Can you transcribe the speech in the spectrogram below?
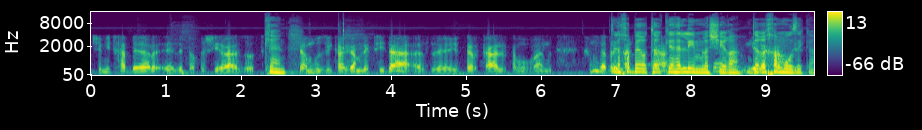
שמתחבר אה, לתוך השירה הזאת. כן, שהמוזיקה גם לצידה, אז אה, יותר קל כמובן. לחבר יותר קהלים לשירה, כן, דרך. המוזיקה.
